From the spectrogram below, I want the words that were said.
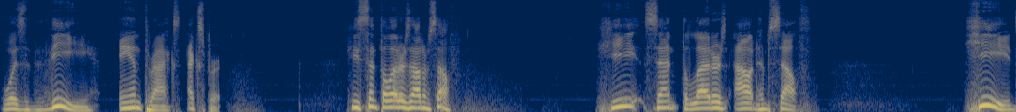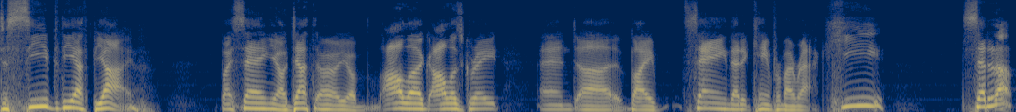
was the anthrax expert. He sent the letters out himself. He sent the letters out himself. He deceived the FBI by saying, you know, death, uh, you know, Allah, Allah's great, and uh, by saying that it came from Iraq. He set it up.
